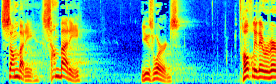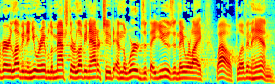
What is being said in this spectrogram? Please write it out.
Somebody, somebody used words. Hopefully, they were very, very loving, and you were able to match their loving attitude and the words that they used, and they were like, wow, glove in hand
